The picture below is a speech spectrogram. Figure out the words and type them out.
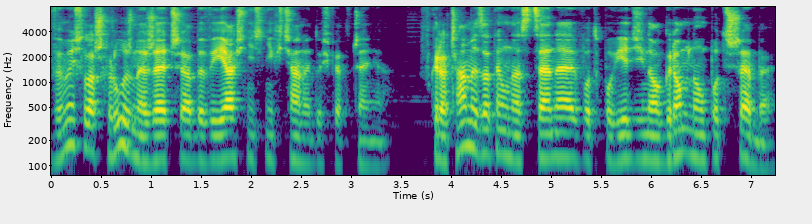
Wymyślasz różne rzeczy, aby wyjaśnić niechciane doświadczenia. Wkraczamy zatem na scenę w odpowiedzi na ogromną potrzebę,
